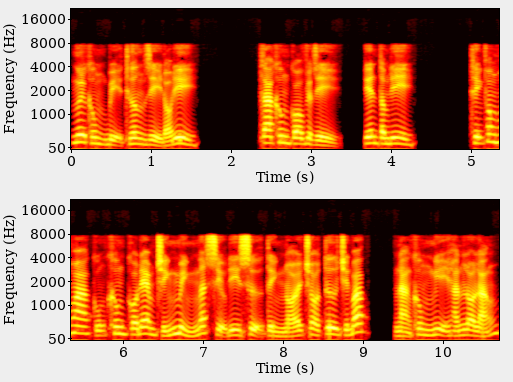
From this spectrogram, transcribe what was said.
ngươi không bị thương gì đó đi. Ta không có việc gì, yên tâm đi. Thịnh Phong Hoa cũng không có đem chính mình ngất xỉu đi sự tình nói cho Tư Chiến Bắc, nàng không nghĩ hắn lo lắng.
